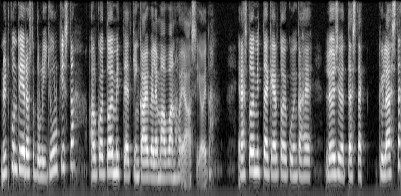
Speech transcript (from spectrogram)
Nyt kun tiedosta tuli julkista, alkoi toimittajatkin kaivelemaan vanhoja asioita. Eräs toimittaja kertoi, kuinka he löysivät tästä kylästä,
